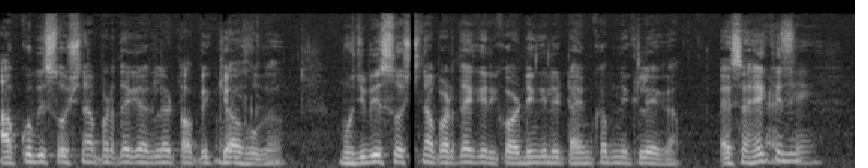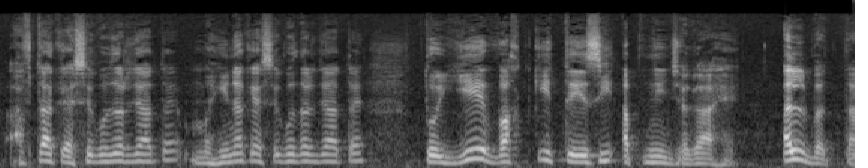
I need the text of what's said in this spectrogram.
آپ کو بھی سوچنا پڑتا ہے کہ اگلا ٹاپک کیا ہوگا۔ مجھے بھی سوچنا پڑتا ہے کہ ریکارڈنگ کے لیے ٹائم کب نکلے گا۔ ایسا ہے کہ نہیں؟ ہفتہ کیسے گزر جاتا ہے؟ مہینہ کیسے گزر جاتا ہے؟ تو یہ وقت کی تیزی اپنی جگہ ہے۔ البتہ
